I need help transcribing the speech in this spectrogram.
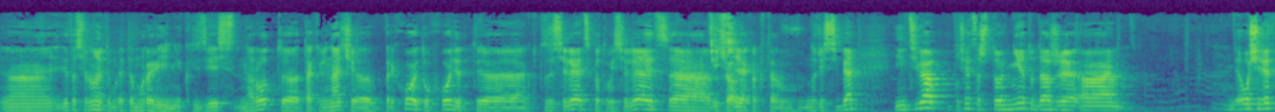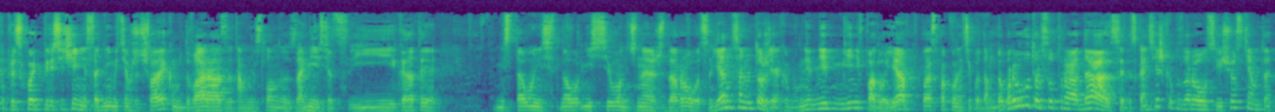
э, это все равно это, это муравейник. Здесь народ э, так или иначе приходит, уходит, э, кто-то заселяется, кто-то выселяется, И все как-то внутри себя. И у тебя получается, что нету даже а, очень редко происходит пересечение с одним и тем же человеком два раза, там, условно, за месяц. И когда ты ни с того, ни с, одного- ни с сего начинаешь здороваться. Я на самом деле тоже, я как бы, мне, мне, мне не впадло. Я спокойно, типа, там, доброе утро с утра, да, с этой с консьержкой поздоровался, еще с кем-то.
